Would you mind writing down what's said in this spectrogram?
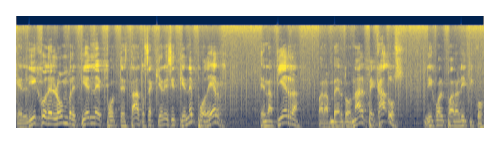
que el Hijo del Hombre tiene potestad, o sea, quiere decir, tiene poder en la tierra para perdonar pecados, dijo al paralítico.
